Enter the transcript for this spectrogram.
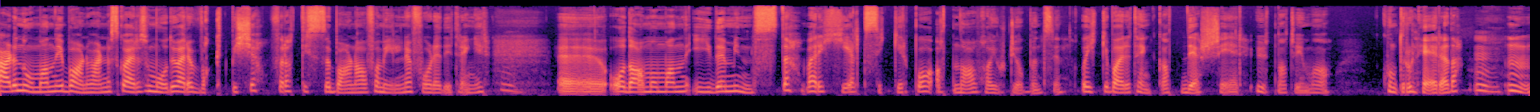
er det noe man i barnevernet skal være, så må jo være vaktbikkje for at disse barna og familiene får det de trenger. Mm. Eh, og da må man i det minste være helt sikker på at Nav har gjort jobben sin. Og ikke bare tenke at det skjer uten at vi må kontrollere det. Mm. Mm.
